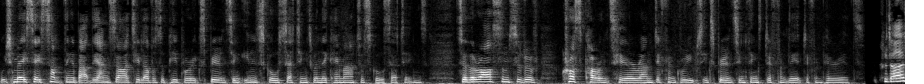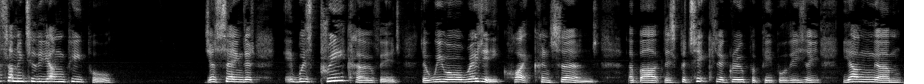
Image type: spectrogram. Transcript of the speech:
which may say something about the anxiety levels that people are experiencing in school settings when they came out of school settings. So there are some sort of cross currents here around different groups experiencing things differently at different periods. Could I add something to the young people? just saying that it was pre COVID that we were already quite concerned about this particular group of people. These are young um,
